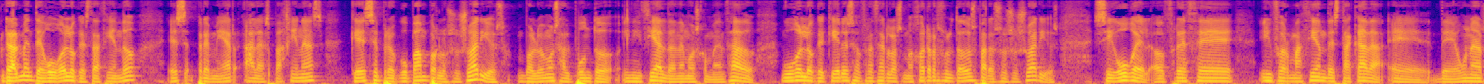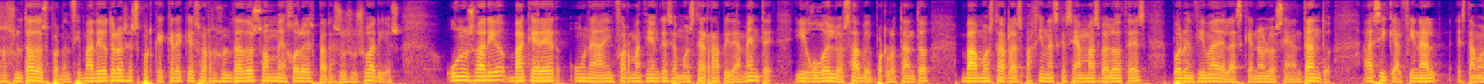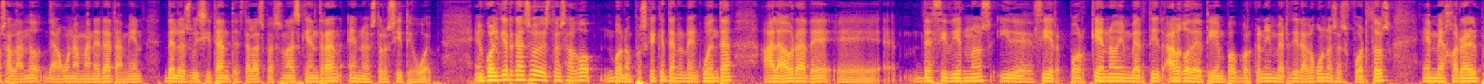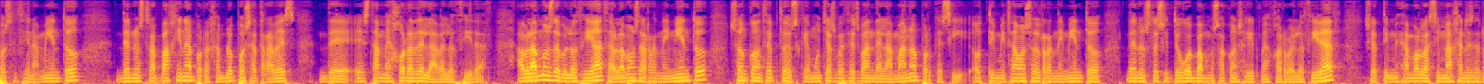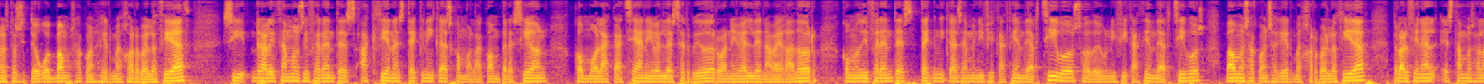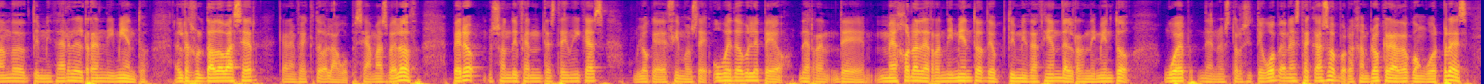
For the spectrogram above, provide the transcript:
Realmente Google lo que está haciendo es premiar a las páginas que se preocupan por los usuarios. Volvemos al punto inicial donde hemos comenzado. Google lo que quiere es ofrecer los mejores resultados para sus usuarios. Si Google ofrece información destacada eh, de unos resultados por encima de otros es porque cree que esos resultados son mejores para sus usuarios. Un usuario va a querer una información que se muestre rápidamente y Google lo sabe, por lo tanto va a mostrar las páginas que sean más veloces por encima de las que no lo sean tanto. Así que al final estamos hablando de alguna manera también de los visitantes, de las personas que entran en nuestro sitio web. En cualquier caso, esto es algo, bueno, pues que hay que tener en cuenta a la hora de eh, decidirnos y de decir por qué no invertir algo de tiempo, por qué no invertir algunos esfuerzos en mejorar el posicionamiento de nuestra página, por ejemplo, pues a través de esta mejora de la velocidad. Hablamos de velocidad, hablamos de rendimiento, son conceptos que muchas veces van de la mano porque si optimizamos el rendimiento de nuestro sitio web vamos a conseguir mejor velocidad, si optimizamos las imágenes de nuestro sitio web vamos a conseguir mejor velocidad. Si realizamos diferentes acciones técnicas como la compresión, como la caché a nivel de servidor o a nivel de navegador, como diferentes técnicas de minificación de archivos o de unificación de archivos, vamos a conseguir mejor velocidad, pero al final estamos hablando de optimizar el rendimiento. El resultado va a ser que en efecto la web sea más veloz, pero son diferentes técnicas, lo que decimos de WPO, de, de mejora de rendimiento, de optimización del rendimiento web de nuestro sitio web, en este caso, por ejemplo, creado con WordPress.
